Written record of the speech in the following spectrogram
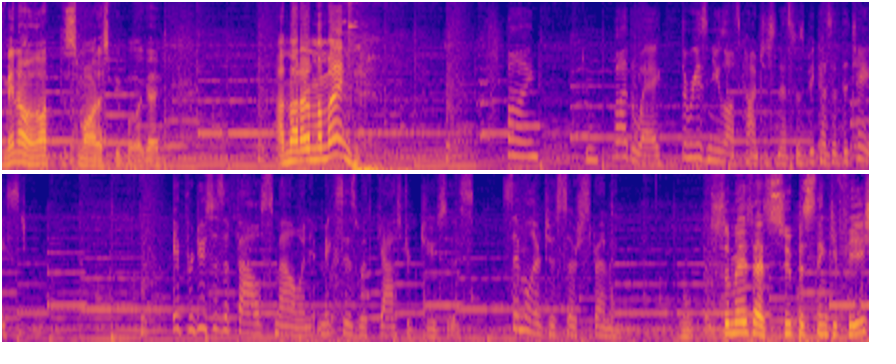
Men are not the smartest people, okay? I'm not out of my mind. Fine. And By the way, the reason you lost consciousness was because of the taste. It produces a foul smell when it mixes with gastric juices, similar to surströmming. Sumit that super stinky fish.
